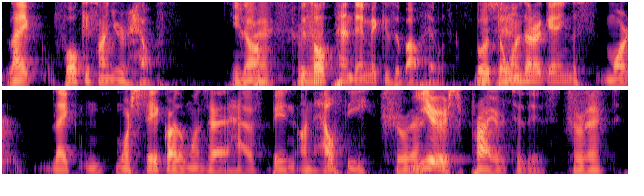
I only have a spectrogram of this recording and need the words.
Like focus on your health you know? Correct, this whole pandemic is about health. But Yes, the sir. ones that are getting the more like more sick are the ones that have been unhealthy Correct. years prior to this. Correct.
